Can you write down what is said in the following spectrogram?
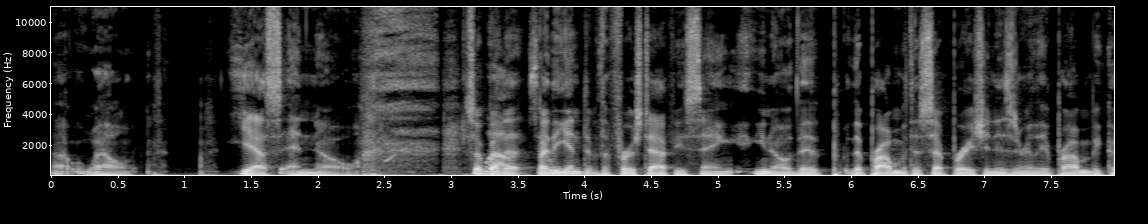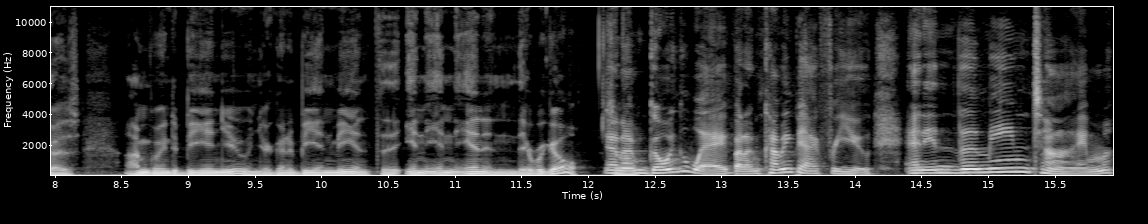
uh, "Well, yes and no." So by the so- by the end of the first half, he's saying, you know, the the problem with the separation isn't really a problem because I'm going to be in you and you're going to be in me and the in in in and there we go. And So- I'm going away, but I'm coming back for you. And in the meantime,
